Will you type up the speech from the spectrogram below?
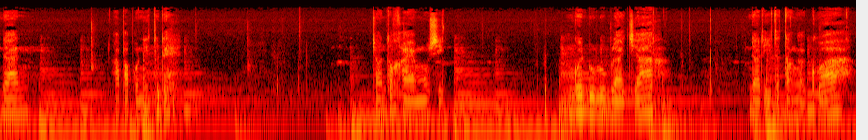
dan apa pun itu deh. Contoh kayak musik. Gue dulu belajar dari tetangga gue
